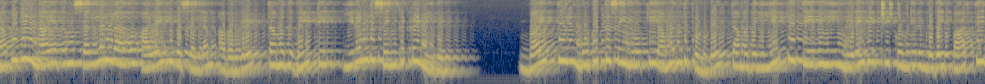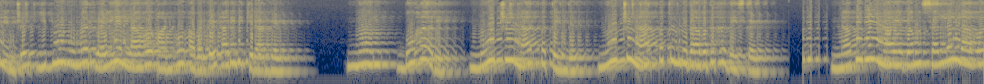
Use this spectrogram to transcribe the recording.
நபிகள் நாயகம் ஸல்லல்லாஹு அலைஹி வஸல்லம் அவர்கள் தமது வீட்டில் இரண்டு செங்கற்கள் மீது பைத்தில் முகத்தசை நோக்கி அமர்ந்து கொண்டு தமது இயற்கை தேவையை நிறைவேற்றிக் கொண்டிருந்ததை பார்த்தேன் என்று இப்னு உமர் ரலியல்லாஹு அன்ஹு அவர்கள் அறிவிக்கிறார்கள். நூல் புகாரி நூற்று நாற்பத்தைந்து நூற்று நாற்பத்தொன்பதாவது ஹதீஸ்கள். நபிகள் நாயகம் ஸல்லல்லாஹு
